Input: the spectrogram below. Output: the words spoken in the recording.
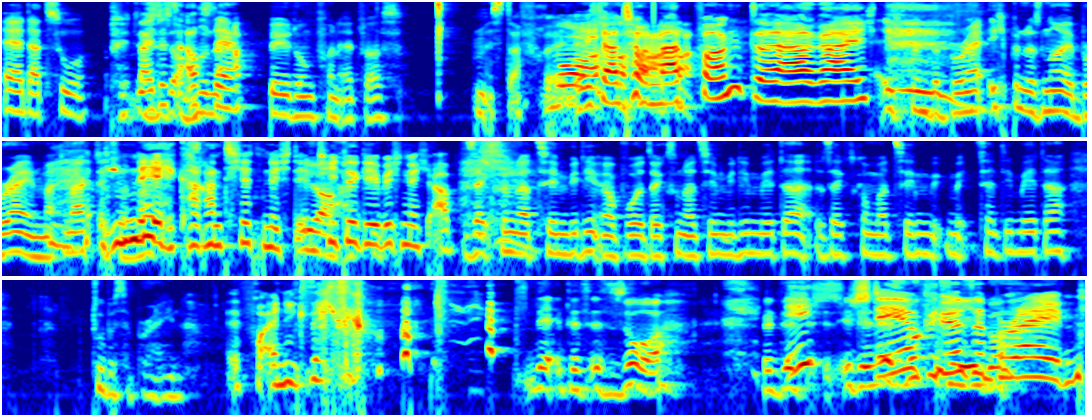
äh, dazu. Das weil ist das auch, auch nur eine Abbildung von etwas. Mr. Fröhlich Boah. hat 100 Punkte erreicht. Ich bin, the Bra ich bin das neue Brain, mer- merkst du schon? Ne? Nee, garantiert nicht. Den Ja. Titel gebe ich nicht ab. 610 mm, obwohl 610 mm, 6,10 Mi- Zentimeter. Du bist the Brain. Äh, Vor allen Dingen 6. Der- Das ist so. Das, Ich das stehe für The Lego. Brain.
